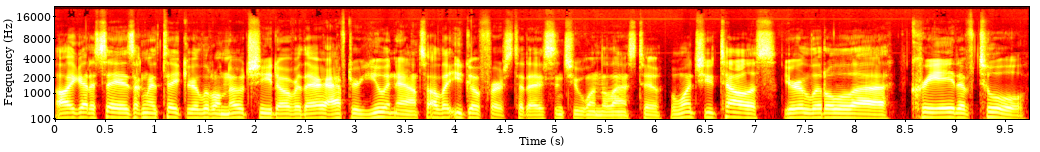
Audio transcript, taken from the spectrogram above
All you got to say is I'm going to take your little note sheet over there after you announce. I'll let you go first today since you won the last two. But once you tell us your little uh, creative tool,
